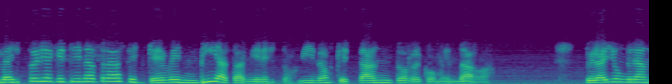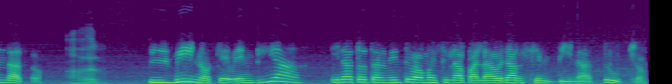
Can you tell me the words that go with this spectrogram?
La historia que tiene atrás es que vendía también estos vinos que tanto recomendaba. Pero hay un gran dato. A ver. El vino que vendía era totalmente, vamos a decir la palabra argentina, trucho.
